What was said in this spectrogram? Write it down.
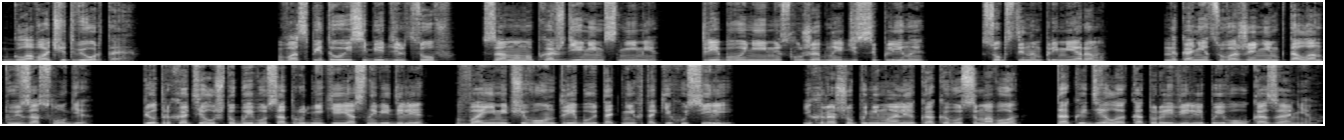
Глава 4. Воспитывая себе дельцов самым обхождением с ними, требованиями служебной дисциплины, собственным примером, наконец, уважением к таланту и заслуге, Петр хотел, чтобы его сотрудники ясно видели, во имя чего он требует от них таких усилий, и хорошо понимали как его самого, так и дело, которое вели по его указаниям.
